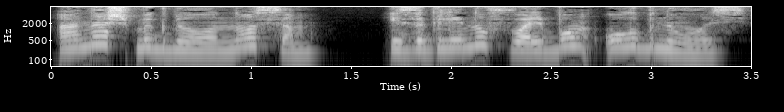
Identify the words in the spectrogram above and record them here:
Она шмыгнула носом и, заглянув в альбом, улыбнулась.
